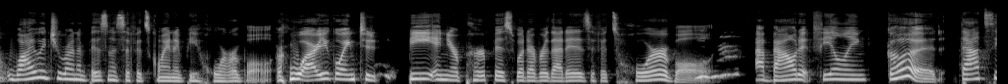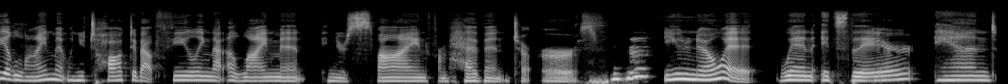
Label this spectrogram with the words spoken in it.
why would you run a business if it's going to be horrible? Or why are you going to be in your purpose, whatever that is, if it's horrible? Mm-hmm about it feeling good. That's the alignment when you talked about feeling that alignment in your spine from heaven to earth. Mm-hmm. You know it when it's there and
